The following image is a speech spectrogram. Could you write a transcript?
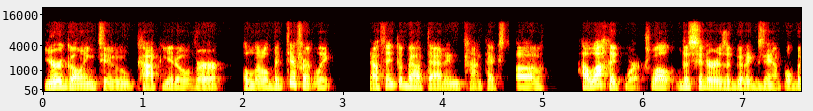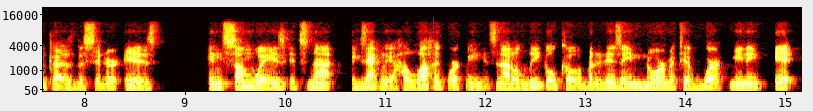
you're going to copy it over a little bit differently. Now think about that in context of halachic works. Well, the siddur is a good example because the siddur is in some ways it's not exactly a halachic work meaning it's not a legal code but it is a normative work meaning it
